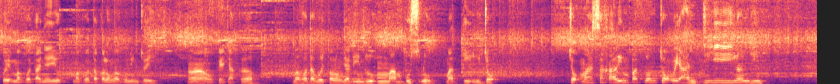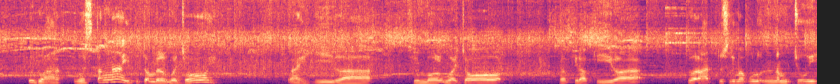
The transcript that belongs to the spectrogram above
Wih mahkotanya yuk. Mahkota kalau nggak kuning cuy. Nah oke cakep. Mahkota gue tolong jadiin dulu mampus lu. Mati lu cok. Cok masa kali empat dong cok? Wih anjing anjing. Wih dua, dua setengah itu tombel gue coy Wah gila. Simbol gue cok. Gak kira-kira 256 cuy.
